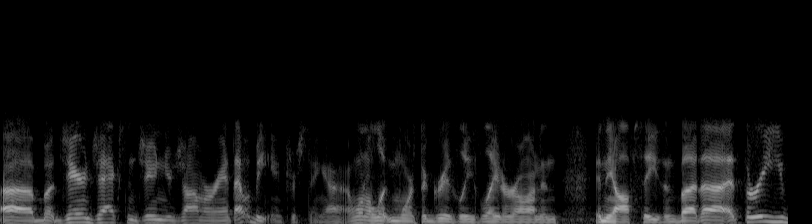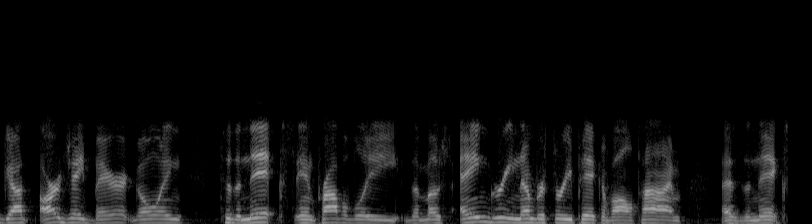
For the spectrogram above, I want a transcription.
uh, but Jaren Jackson Jr., Ja Morant, that would be interesting. I, I want to look more at the Grizzlies later on in in the off season. But uh, at three, you've got R.J. Barrett going to the Knicks in probably the most angry number three pick of all time as the Knicks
